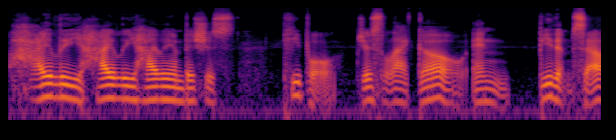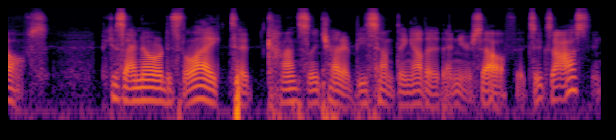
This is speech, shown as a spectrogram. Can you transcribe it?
highly, highly, highly ambitious people just let go and be themselves. Because I know what it's like to constantly try to be something other than yourself. It's exhausting.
